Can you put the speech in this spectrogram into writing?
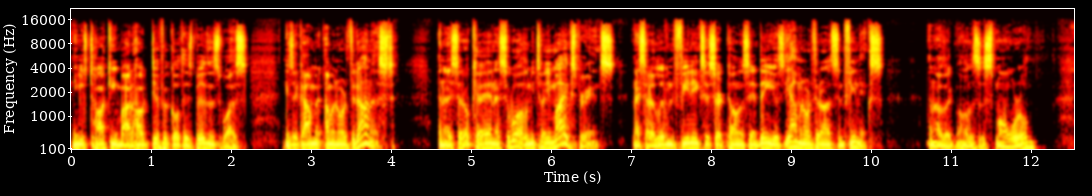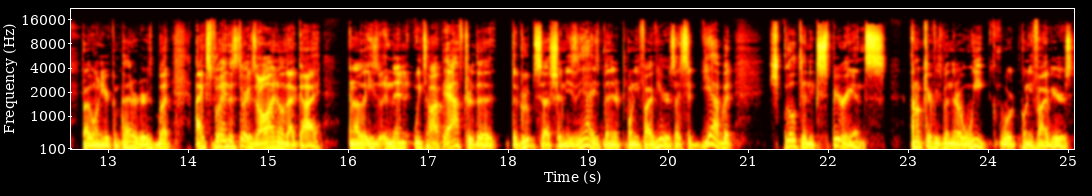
And he was talking about how difficult his business was. And he's like, I'm, a, I'm an orthodontist. And I said, okay. And I said, well, let me tell you my experience. And I said, I live in Phoenix. I started telling the same thing. He goes, yeah, I'm an orthodontist in Phoenix. And I was like, oh, this is a small world. Probably one of your competitors. But I explained the story. He's, oh, I know that guy. And I was like, he's, and then we talked after the, the group session. He's, yeah, he's been there 25 years. I said, yeah, but he built an experience. I don't care if he's been there a week or 25 years.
